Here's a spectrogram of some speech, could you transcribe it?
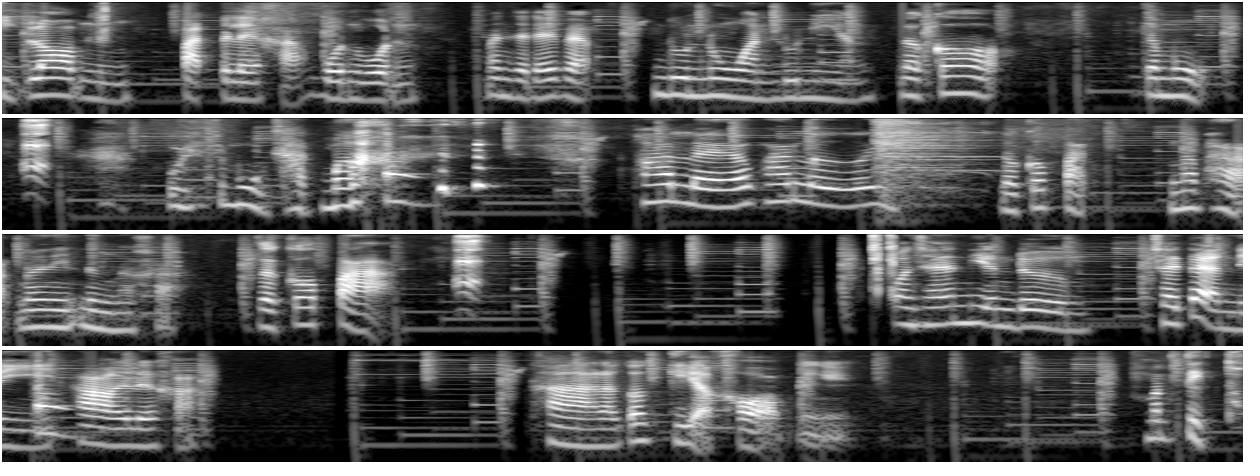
อีกรอบหนึ่งปัดไปเลยค่ะ วนๆ มันจะได้แบบดูนวลดูเนียน แล้วก็จมูก อุ้ยจมูกชัดมากพลาดแล้วพลาดเลย แล้วก็ปัดหน้าผากด้วยนิดนึงนะคะ แล้วก็ปากวันใช้อันนี้อันเดิม ใช้แต่อันนี้ทาไปเลยค่ะทาแล้วก็เกลี่ยขอบอย่างงี้ มันติดท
